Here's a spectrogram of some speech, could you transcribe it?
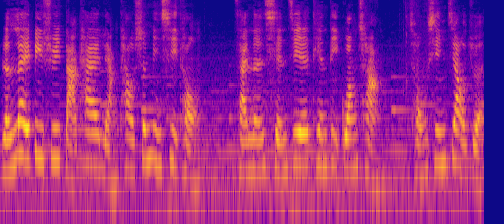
人类必须打开两套生命系统，才能衔接天地光场，重新校准，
